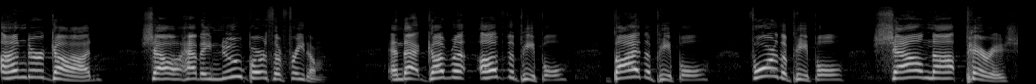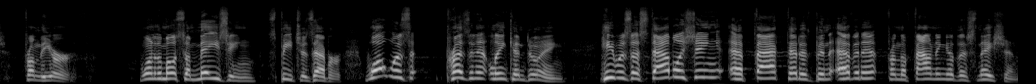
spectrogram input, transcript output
under God, shall have a new birth of freedom, and that government of the people, by the people, for the people, shall not perish from the earth. One of the most amazing speeches ever. What was President Lincoln doing? He was establishing a fact that has been evident from the founding of this nation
